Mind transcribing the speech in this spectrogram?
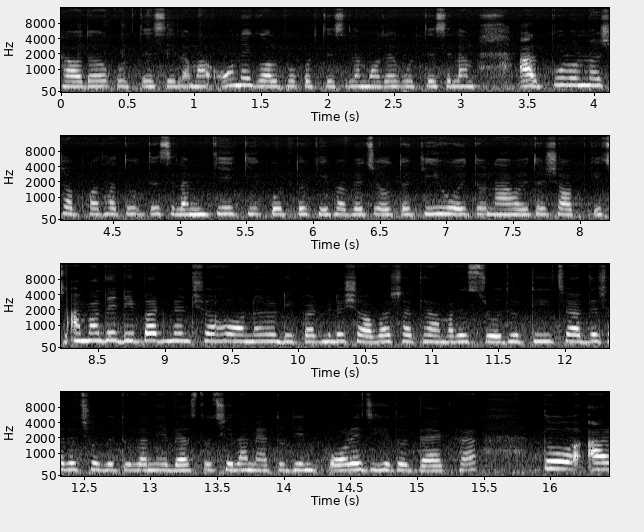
খাওয়া দাওয়া করতেছিলাম আর অনেক গল্প করতেছিলাম, মজা করতেছিলাম আর পুরনো সব কথা তুলতেছিলাম, কে কী করতো, কীভাবে চলতো, কী হইতো, না হইতো সব কিছু আমাদের ডিপার্টমেন্ট সহ অন্যান্য ডিপার্টমেন্টের সবার সাথে আমাদের শ্রদ্ধ টিচারদের সাথে ছবি তোলা নিয়ে ব্যস্ত ছিলাম। এতদিন পরে যেহেতু দেখা তো আর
